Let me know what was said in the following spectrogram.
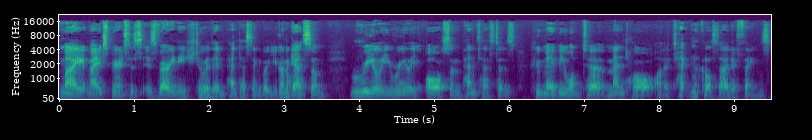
my my experience is, is very niche to within pen testing, but you're going to get some really, really awesome pen testers who maybe want to mentor on a technical side of things,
